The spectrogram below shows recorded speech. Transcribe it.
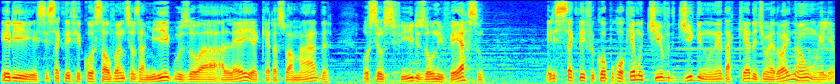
Ele se sacrificou salvando seus amigos, ou a Leia, que era sua amada, ou seus filhos, ou o universo. Ele se sacrificou por qualquer motivo digno né, da queda de um herói? Não. Ele é...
